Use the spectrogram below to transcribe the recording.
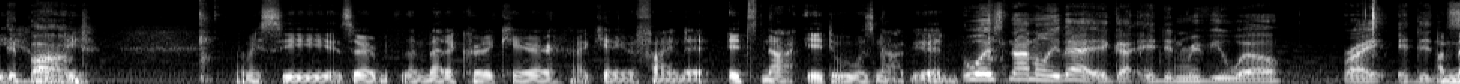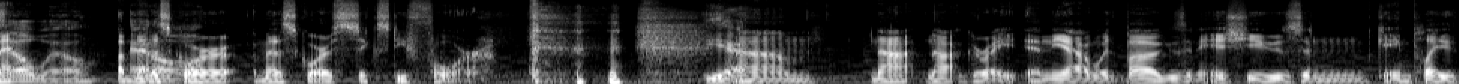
It let me- bombed. Let me see. Is there the Metacritic here? I can't even find it. It's not. It was not good. Well, it's not only that it got it didn't review well, right? It didn't met- sell well. A all. Metascore. A Metascore of sixty four. Yeah. um, not not great. And yeah, with bugs and issues and gameplay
